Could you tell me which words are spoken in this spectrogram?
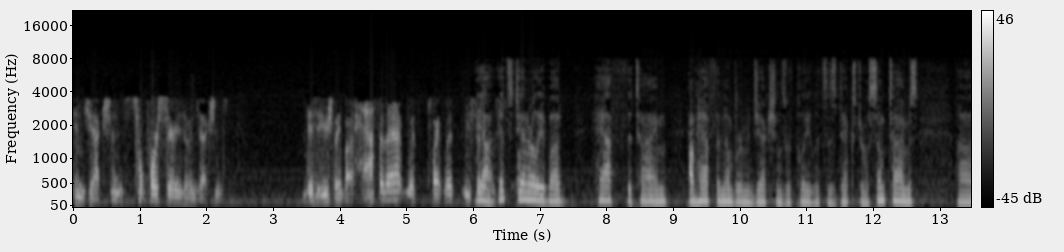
injections, so four series of injections, is it usually about half of that with platelet? It yeah, was- it's generally about half the time and half the number of injections with platelets is dextrose. Sometimes uh,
